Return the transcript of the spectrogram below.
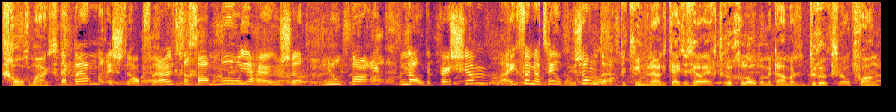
schoongemaakt. De Belmer is erop vooruit gegaan. Mooie huizen, nieuw park. Nou, de Passion. Ik vind dat heel bijzonder. De criminaliteit is heel erg teruggelopen. Met name de drugsopvang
